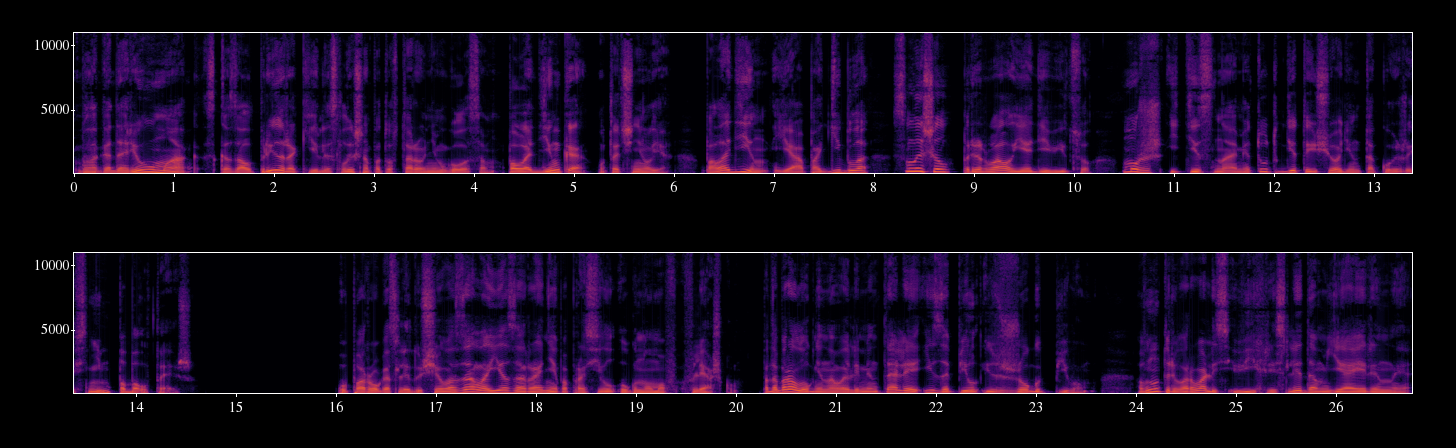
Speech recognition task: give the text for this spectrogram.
«Благодарю, маг», — сказал призрак, еле слышно потусторонним голосом. «Паладинка?» — уточнил я. «Паладин, я погибла». «Слышал», — прервал я девицу. «Можешь идти с нами. Тут где-то еще один такой же. С ним поболтаешь». У порога следующего зала я заранее попросил у гномов фляжку. Подобрал огненного элементалия и запил изжогу пивом. Внутрь ворвались вихри, следом я и Рене.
